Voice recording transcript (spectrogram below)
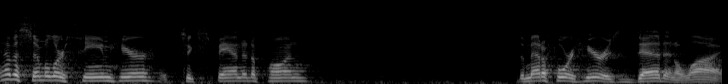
I have a similar theme here. It's expanded upon. The metaphor here is dead and alive.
